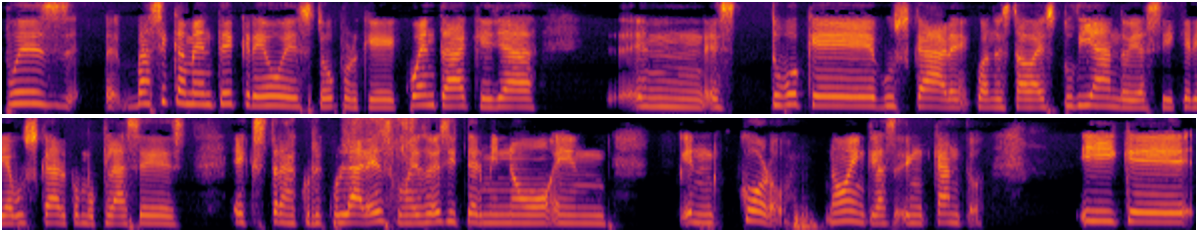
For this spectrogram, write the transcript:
pues, básicamente creo esto porque cuenta que ella en, tuvo que buscar eh, cuando estaba estudiando y así quería buscar como clases extracurriculares, como eso es, y terminó en, en coro, ¿no? En clase, en canto. Y que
